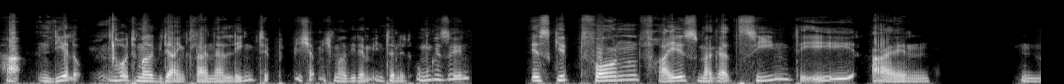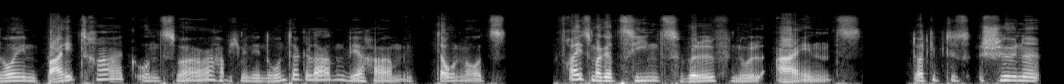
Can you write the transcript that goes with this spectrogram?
Ha, Lierlo. Heute mal wieder ein kleiner Linktipp. Ich habe mich mal wieder im Internet umgesehen. Es gibt von freiesmagazin.de einen neuen Beitrag und zwar habe ich mir den runtergeladen. Wir haben Downloads Freies Magazin 1201. Dort gibt es schöne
